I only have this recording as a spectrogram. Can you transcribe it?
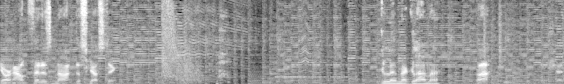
Your outfit is not disgusting. Glimmer glamour. Ah! Shit.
